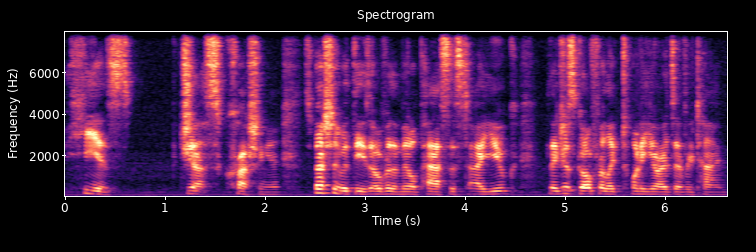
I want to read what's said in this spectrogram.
he is just crushing it, especially with these over the middle passes to Aiyuk. They just go for like 20 yards every time.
